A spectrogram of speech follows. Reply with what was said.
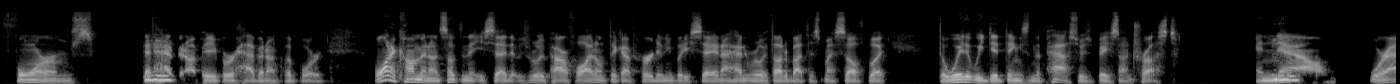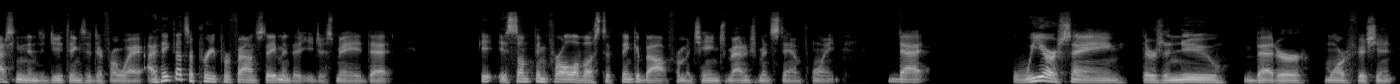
forms that mm-hmm. had been on paper, have been on clipboard. I want to comment on something that you said that was really powerful. I don't think I've heard anybody say, and I hadn't really thought about this myself, but the way that we did things in the past was based on trust. And mm-hmm. now we're asking them to do things a different way. I think that's a pretty profound statement that you just made that it is something for all of us to think about from a change management standpoint that we are saying there's a new, better, more efficient,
